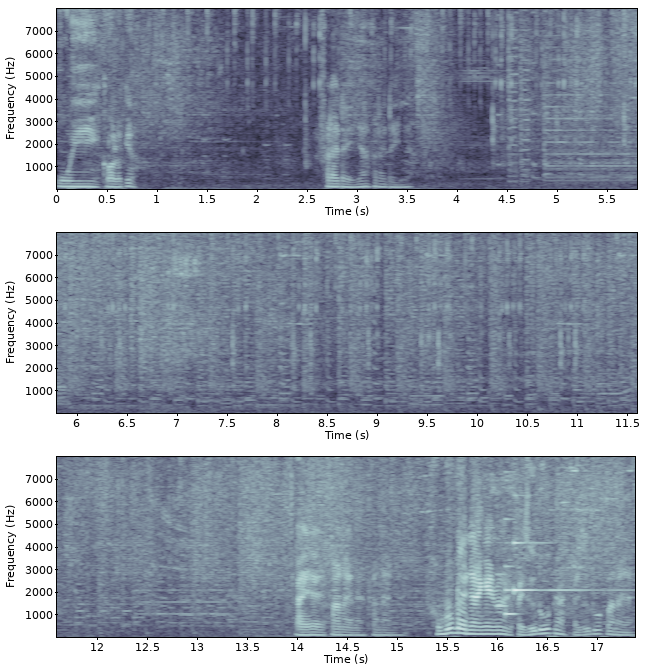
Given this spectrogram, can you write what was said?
Ui còn nó kìa. Phải đẩy nhá, phải đẩy nhá. Đây đây pha này này pha này này. Không đúp lên nha anh em ơi phải giữ đúp nha phải giữ đúp pha này, này.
